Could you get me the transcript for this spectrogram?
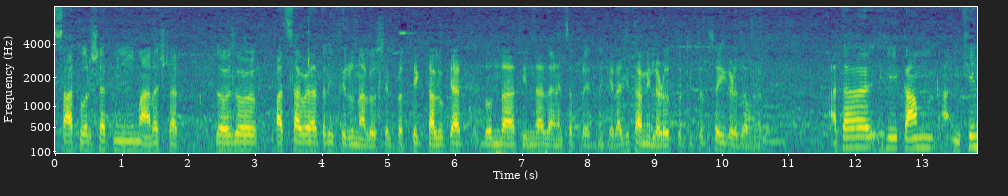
सात वर्षात मी महाराष्ट्रात जवळजवळ पाच सहा वेळा तरी फिरून आलो असेल. प्रत्येक तालुक्यात दोनदा तीनदा जाण्याचा प्रयत्न केला. जिथं आम्ही लढवतो तिथं सगळीकडे जाऊन आलो. आता हे काम आणखीन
